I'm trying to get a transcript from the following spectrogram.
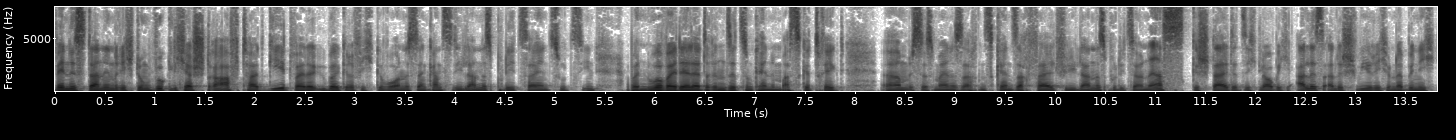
wenn es dann in Richtung wirklicher Straftat geht, weil der übergriffig geworden ist, dann kannst du die Landespolizei hinzuziehen. Aber nur weil der da drin sitzt und keine Maske trägt, ähm, ist das meines Erachtens kein Sachverhalt für die Landespolizei. Und das gestaltet sich, glaube ich, alles, alles schwierig. Und da bin ich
